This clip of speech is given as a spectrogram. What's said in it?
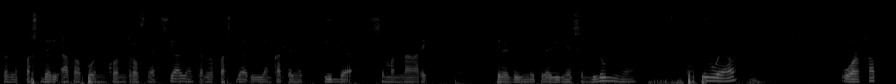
Terlepas dari apa pun kontroversial yang terlepas dari yang katanya tidak semenarik Piala Dunia Piala Dunia sebelumnya tapi well World Cup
